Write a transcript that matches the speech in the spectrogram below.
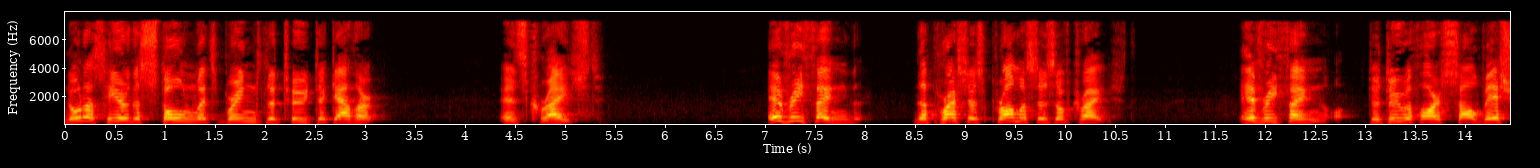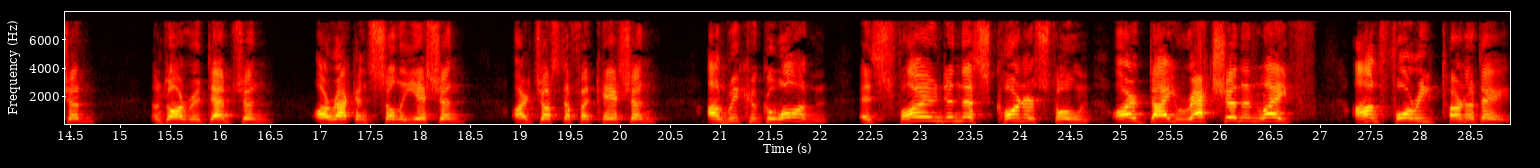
Notice here the stone which brings the two together is Christ. Everything, the precious promises of Christ, everything to do with our salvation and our redemption, our reconciliation, our justification, and we could go on is found in this cornerstone, our direction in life and for eternity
